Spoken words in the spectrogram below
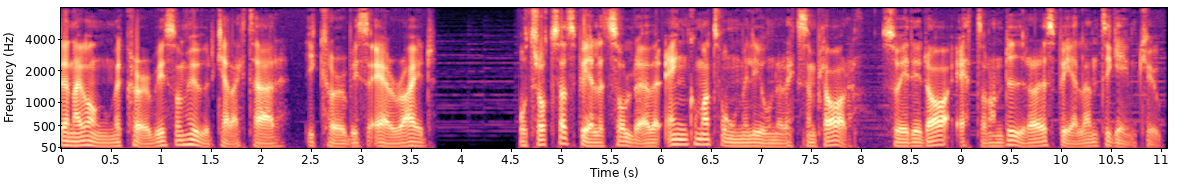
Denna gång med Kirby som huvudkaraktär i Kirby's Air Ride. Och trots att spelet sålde över 1,2 miljoner exemplar så är det idag ett av de dyrare spelen till GameCube.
